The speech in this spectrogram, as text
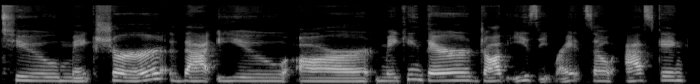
to make sure that you are making their job easy, right? So asking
